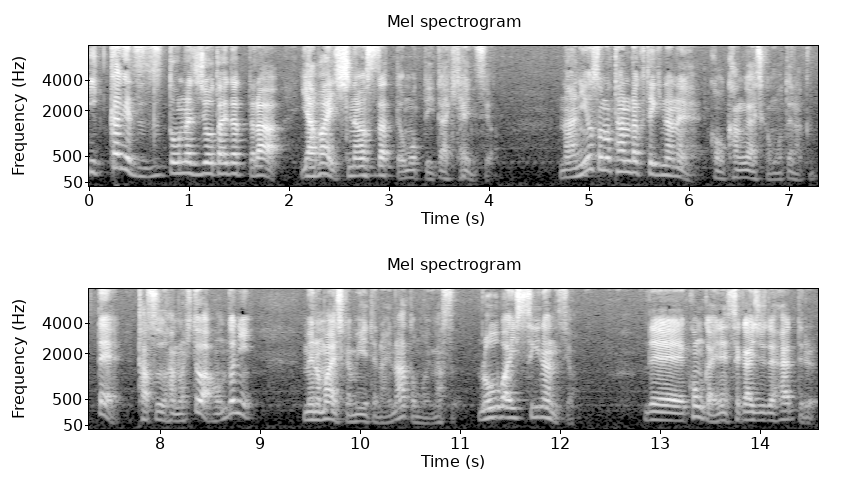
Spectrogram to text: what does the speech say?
1ヶ月ずっと同じ状態だったらやばい品薄だって思っていただきたいんですよ。何をその短絡的なねこう考えしか持てなくって多数派の人は本当に目の前しか見えてないなと思います。狼狽しすぎなんですよ。で今回ね世界中で流行ってる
